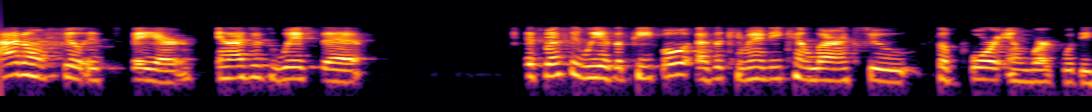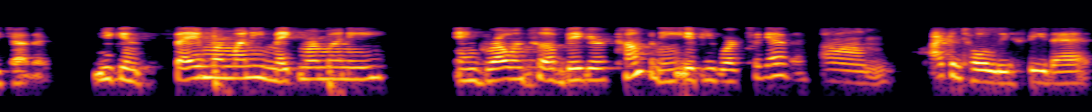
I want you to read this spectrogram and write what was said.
I don't feel it's fair. And I just wish that, especially we as a people, as a community, can learn to support and work with each other. You can save more money, make more money, and grow into a bigger company if you work together. Um, I can totally see that.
